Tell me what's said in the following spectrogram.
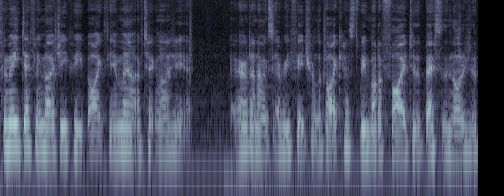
For me, definitely MotoGP bike. The amount of technology, aerodynamics, every feature on the bike has to be modified to the best of the knowledge of the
